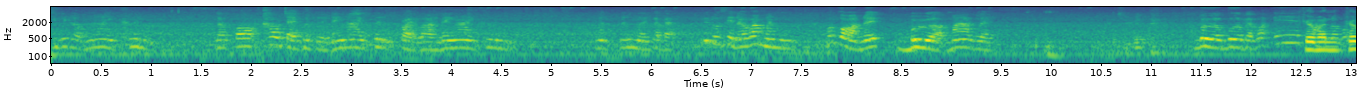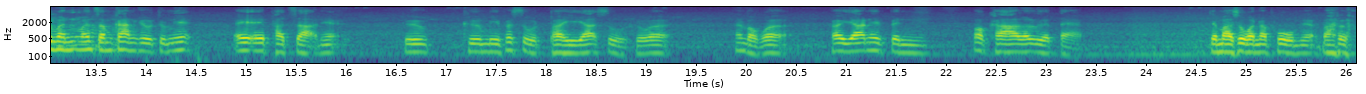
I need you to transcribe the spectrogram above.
ชีวิตเราง่ายขึ้น แล้วก็เข้าใจคนอื่นได้ง่ายขึ้น ปล่อยวางได้ง่ายขึ้น มันมันเหมือนกับแบบไม่รู้สินะว่ามันเมื่อก่อนเนี่ยเบื่อมากเลย ชีวิตเบื่อเบื่อแบบว่าเอ๊ะคือมันฟังแล้วก็คือมันไรู้มันสำคัญคือตรงนี้ไอ้ไอ้ผัสสะเนี่ยคือคือมีพระสูตรพาหิยะสูตรคือว่าท่านบอกว่าพาหิยะนี่เป็นพ่อค้าแล้วเรือแตก จะมาสุวรรณภูมิเนี่ยบ้านเรา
